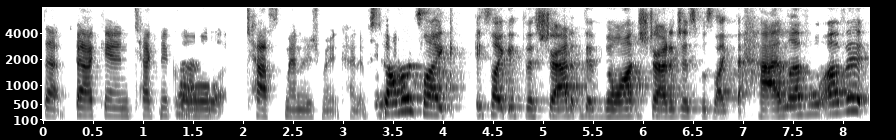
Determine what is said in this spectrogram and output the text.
that back end technical task management kind of stuff. It's almost like it's like if the strat the launch strategist was like the high level of it,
